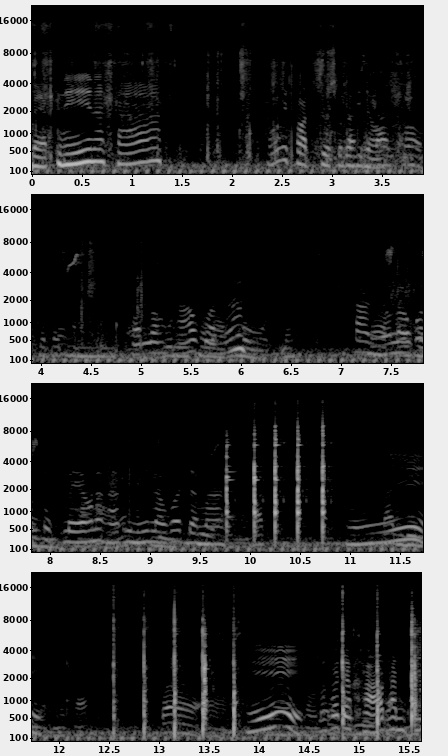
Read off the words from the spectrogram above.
แบบนี้นะคะโอ้ยถอดเสื้อก็ได้ที่เนาะบ้านก็จะไปทำถอดรองบุญเท้าฉก่อนลองนะโบสถ์นะ ข้าวเหนียวเราก็สุกแล้วนะคะ ทีนี้เราก็จะมาวัดนี่บ้านเดือนะคะก็อ่านี่มันก็จะขาวทันที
